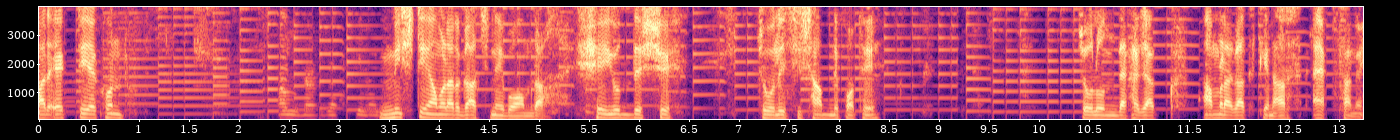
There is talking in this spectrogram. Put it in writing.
আর একটি এখন মিষ্টি আমড়ার গাছ নেব আমরা। সেই উদ্দেশ্যে চলেছি সামনে পথে। চলুন দেখা যাক আমরা গাছ কেনার একসানে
